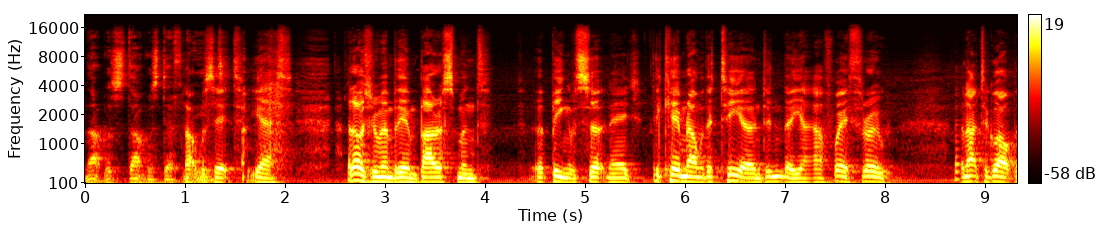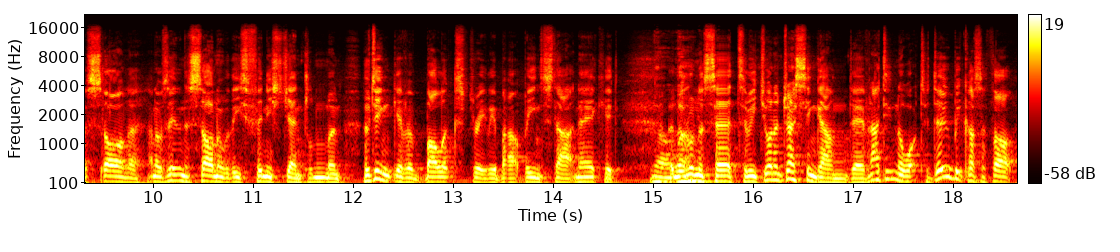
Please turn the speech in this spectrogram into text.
that was that was definitely. That was it. Yes, and I always remember the embarrassment of being of a certain age. They came round with a tea urn, didn't they, halfway through. And I had to go out the sauna, and I was in the sauna with these Finnish gentlemen who didn't give a bollocks really about being stark naked. No, and the well- runner said to me, "Do you want a dressing gown, Dave?" And I didn't know what to do because I thought,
